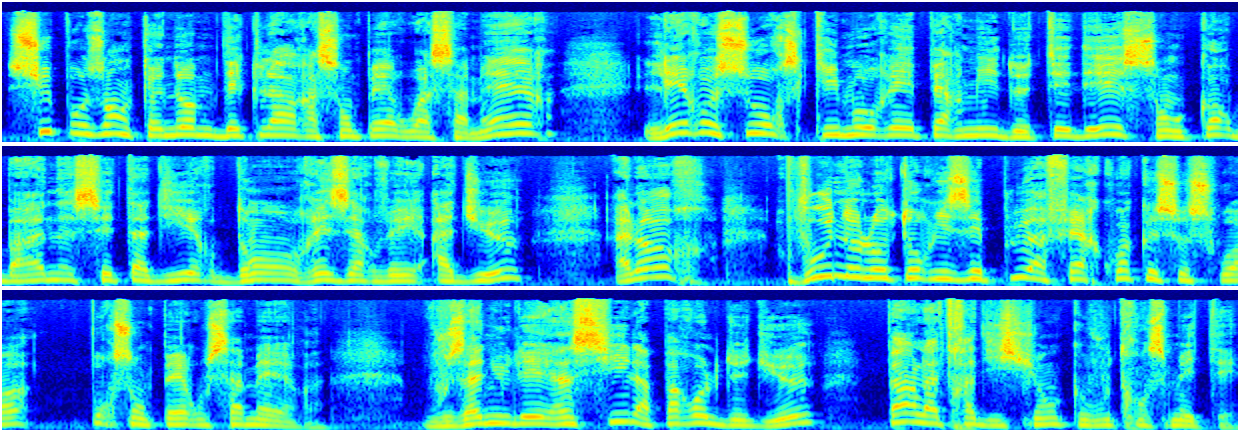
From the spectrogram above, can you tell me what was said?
supposons qu'un homme déclare à son père ou à sa mère, les ressources qui m'auraient permis de t'aider sont corbanes, c'est-à-dire dons réservés à Dieu, alors vous ne l'autorisez plus à faire quoi que ce soit pour son père ou sa mère. Vous annulez ainsi la parole de Dieu par la tradition que vous transmettez.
